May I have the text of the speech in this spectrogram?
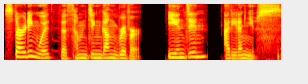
starting with the Seomjingang River. Ian Jin, Arirang News.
